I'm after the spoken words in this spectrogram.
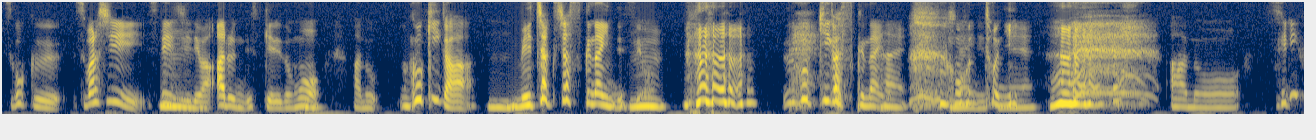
すごく素晴らしいステージではあるんですけれども、あの、動きがめちゃくちゃ少ないんですよ。うん動きが少ないの。はい。本当に あの、セリフ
